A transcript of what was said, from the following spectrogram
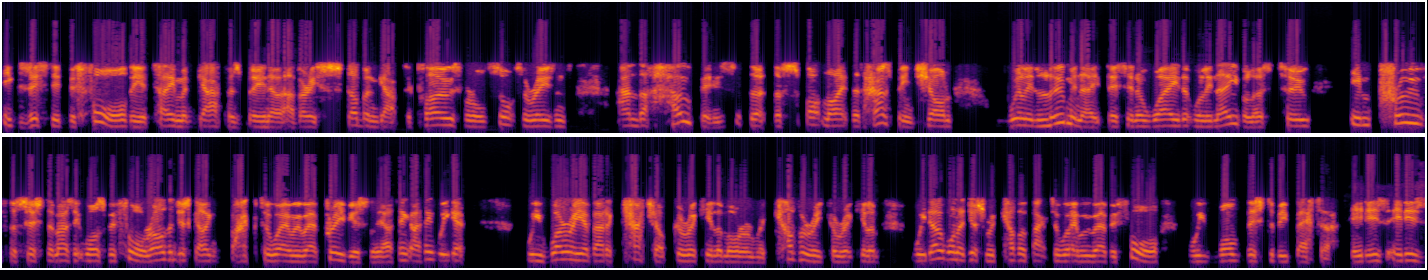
existed before. The attainment gap has been a, a very stubborn gap to close for all sorts of reasons. And the hope is that the spotlight that has been shone will illuminate this in a way that will enable us to improve the system as it was before, rather than just going back to where we were previously. I think I think we get we worry about a catch-up curriculum or a recovery curriculum. We don't want to just recover back to where we were before. We want this to be better. It is it is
